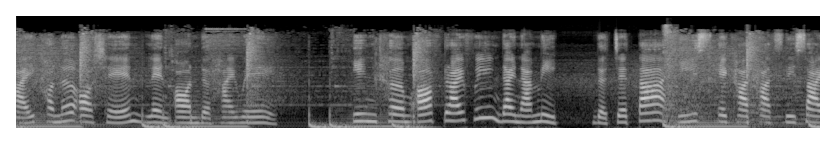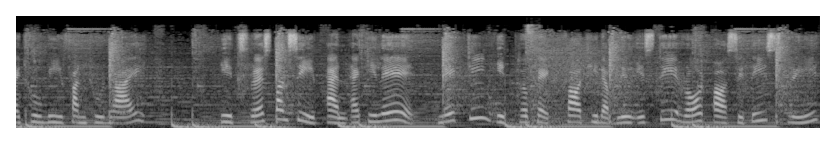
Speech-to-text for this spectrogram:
tight corner or change lane on the highway. In terms of driving dynamic, the Jetta is a car that's designed to be fun to drive. It's responsive and accurate, making it perfect for TWST road or city street.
